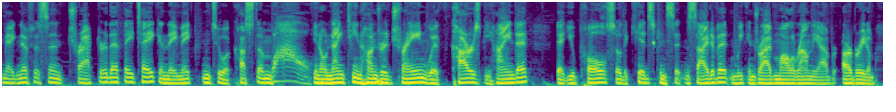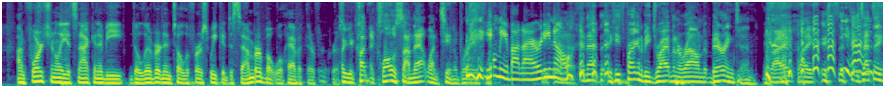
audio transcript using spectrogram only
magnificent tractor that they take and they make into a custom, Wow. you know, 1900 train with cars behind it that you pull so the kids can sit inside of it and we can drive them all around the arbor- arboretum. Unfortunately, it's not going to be delivered until the first week of December, but we'll have it there for Christmas. Oh, you're cutting it close on that one, Tina Brady. You told me about it. I already know. Yeah, and that he's probably going to be driving around Barrington, right? Like, is, is that thing?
